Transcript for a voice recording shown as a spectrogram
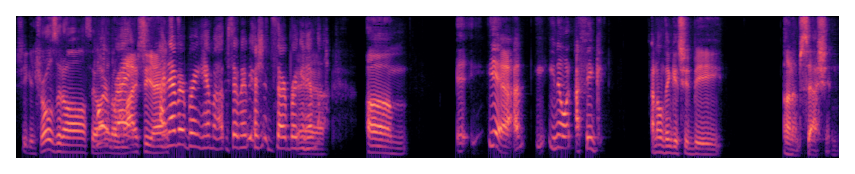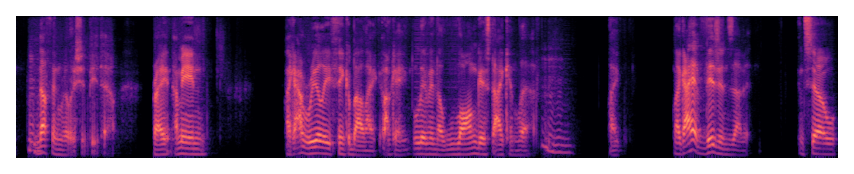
she controls it all. So I don't know why she I never bring him up, so maybe I should start bringing him up. Um, it- yeah, I, you know what? I think I don't think it should be an obsession. Mhm. Nothing really should be though, right? I mean, like I really think about like okay, living the longest I can live. Mhm. Like, like I have visions of it, and so.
